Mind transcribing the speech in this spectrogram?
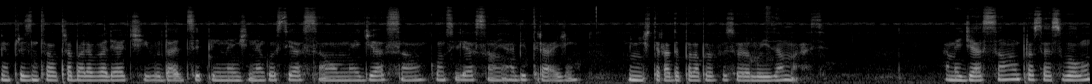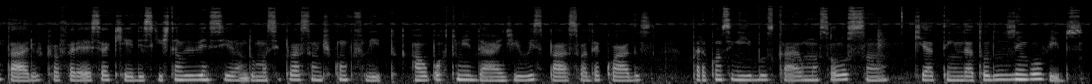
Venho apresentar o trabalho avaliativo da disciplina de Negociação, Mediação, Conciliação e Arbitragem, ministrada pela professora Luísa Márcia. A mediação é um processo voluntário que oferece àqueles que estão vivenciando uma situação de conflito a oportunidade e o espaço adequados para conseguir buscar uma solução que atenda a todos os envolvidos.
